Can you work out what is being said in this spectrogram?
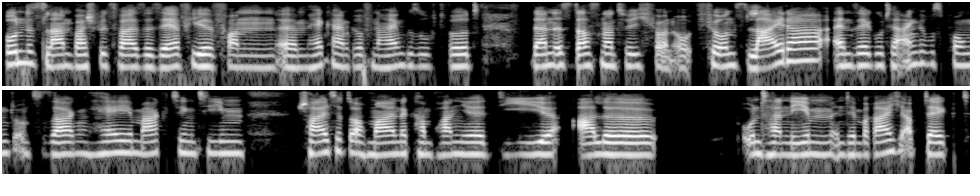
Bundesland beispielsweise sehr viel von ähm, Hackerangriffen heimgesucht wird, dann ist das natürlich für, für, uns leider ein sehr guter Angriffspunkt, um zu sagen, hey, Marketing-Team, schaltet doch mal eine Kampagne, die alle Unternehmen in dem Bereich abdeckt,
